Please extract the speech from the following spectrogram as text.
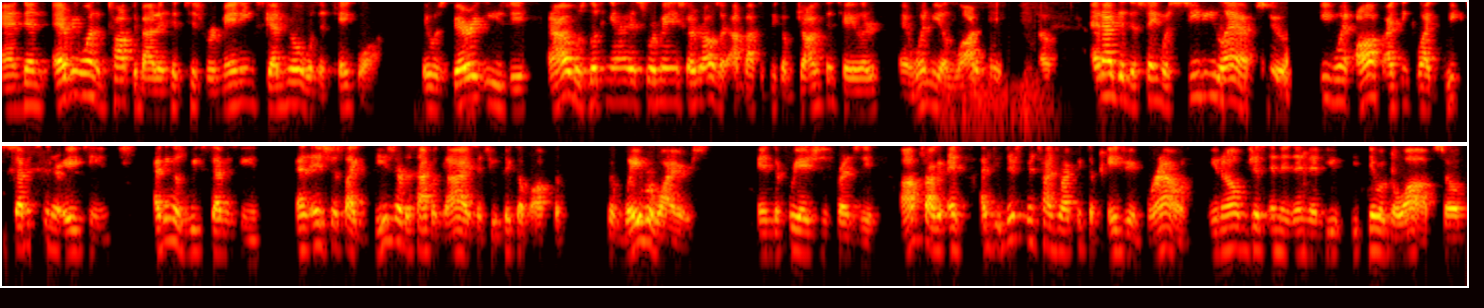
and then everyone had talked about it. His, remaining schedule was a cakewalk. It was very easy, and I was looking at his remaining schedule. I was like, I'm about to pick up Jonathan Taylor and win me a lot of games. You know? And I did the same with CeeDee Lamb too. He went off, I think, like week 17 or 18. I think it was week 17. And it's just like these are the type of guys that you pick up off the, the waiver wires in the free agency frenzy. I'm talking, and I, there's been times where I picked up AJ Brown, you know, just and then and then you, they would go off. So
